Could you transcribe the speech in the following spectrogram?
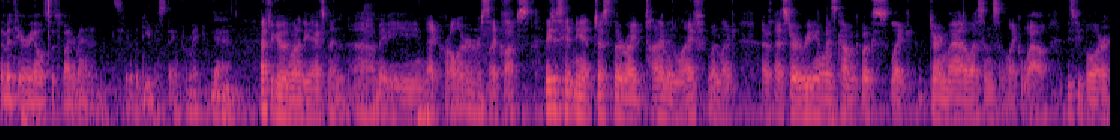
the materials of Spider Man. It's sort of the deepest thing for me. Yeah. I have to go with one of the X Men, uh, maybe Nightcrawler or Cyclops. They just hit me at just the right time in life when, like, I, I started reading all these comic books, like during my adolescence. and like, wow, these people are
